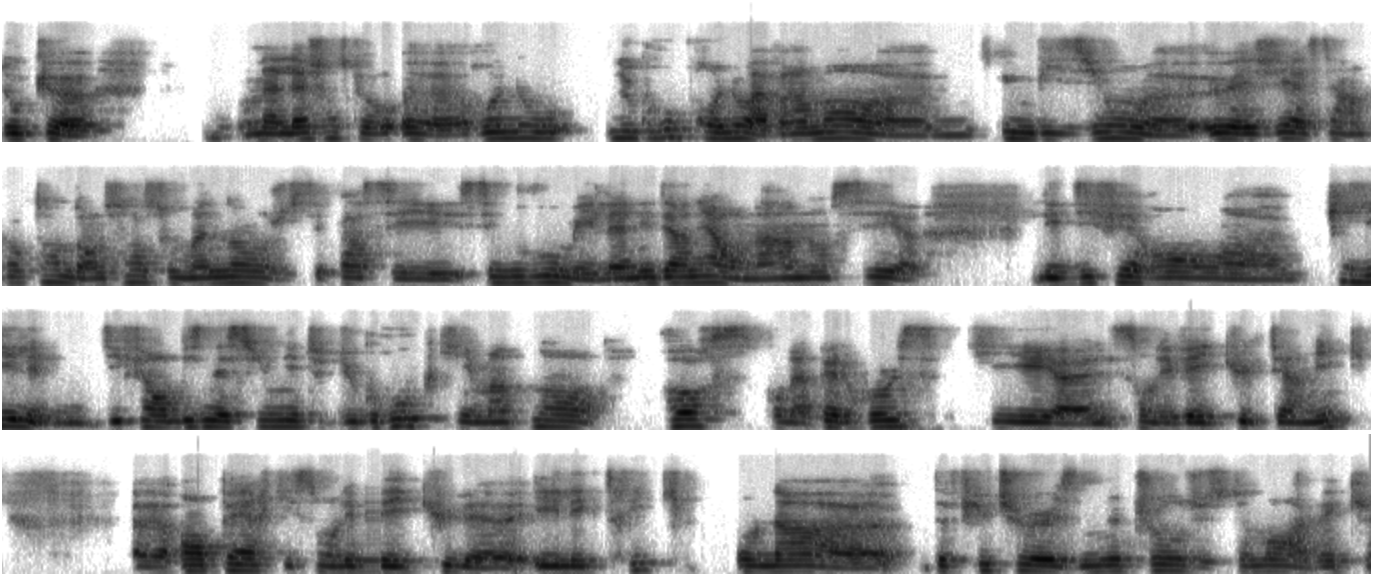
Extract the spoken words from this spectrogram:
Donc, euh, on a la chance que euh, Renault, le groupe Renault a vraiment euh, une vision ESG euh, e assez importante dans le sens où maintenant, je sais pas, c'est nouveau, mais l'année dernière, on a annoncé les différents piliers, les différents business units du groupe qui est maintenant Horse, qu'on appelle Horse, qui est, sont les véhicules thermiques, Ampère, qui sont les véhicules électriques. On a The Future is Neutral, justement, avec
